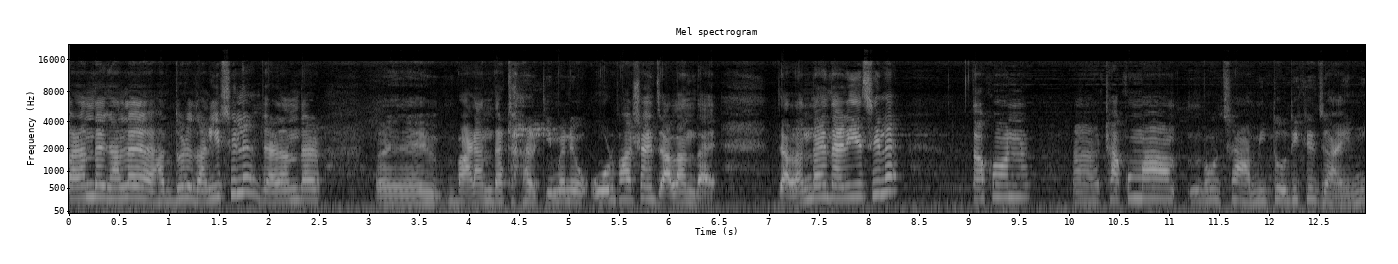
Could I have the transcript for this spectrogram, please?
বারান্দায় জানলায় হাত ধরে দাঁড়িয়েছিলে জালান্দার বারান্দাটা আর কি মানে ওর ভাষায় জালান্দায়। জালান্দায় দাঁড়িয়েছিলে, তখন ঠাকুমা বলছে, আমি তো ওদিকে যাইনি।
